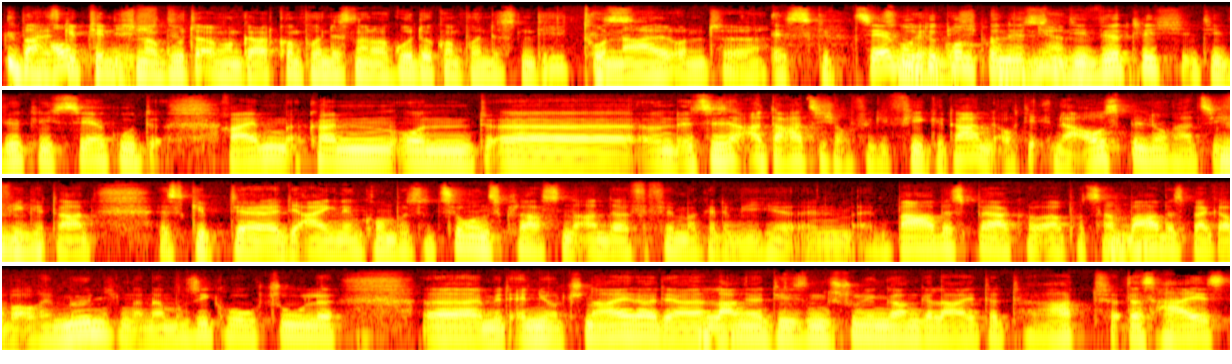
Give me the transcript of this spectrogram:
Überhaupt es gibt hier nicht, nur gute Avantgarde-Komponisten, sondern auch gute Komponisten, die tonal es, und äh, Es gibt sehr gute Komponisten, die wirklich, die wirklich sehr gut schreiben können und, äh, und es ist, da hat sich auch viel getan. Auch die, in der Ausbildung hat sich mhm. viel getan. Es gibt äh, die eigenen Kompositionsklassen an der Filmakademie hier in, in Babelsberg, äh, Potsdam-Babelsberg, aber auch in München an der Musikhochschule äh, mit Ennio Schneider, der mhm. lange diesen Studiengang geleitet hat. Das heißt,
